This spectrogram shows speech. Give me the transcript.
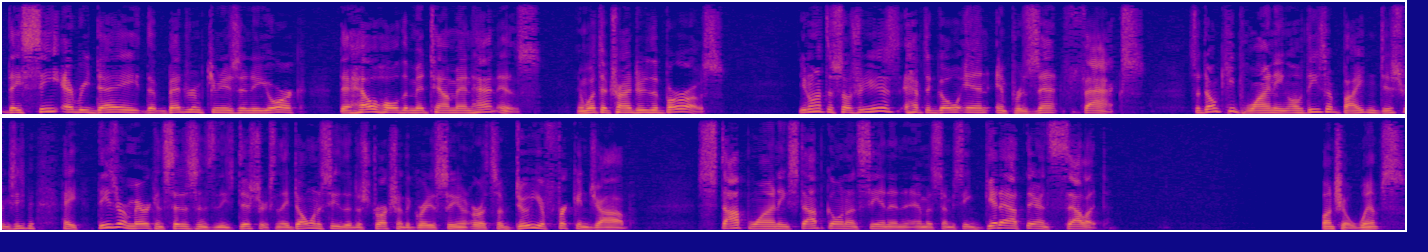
They see every day the bedroom communities in New York, the hellhole that Midtown Manhattan is, and what they're trying to do to the boroughs. You don't have to social. You just have to go in and present facts. So don't keep whining, oh, these are Biden districts. These, hey, these are American citizens in these districts, and they don't want to see the destruction of the greatest city on earth. So do your freaking job. Stop whining. Stop going on CNN and MSNBC. And get out there and sell it. Bunch of wimps.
